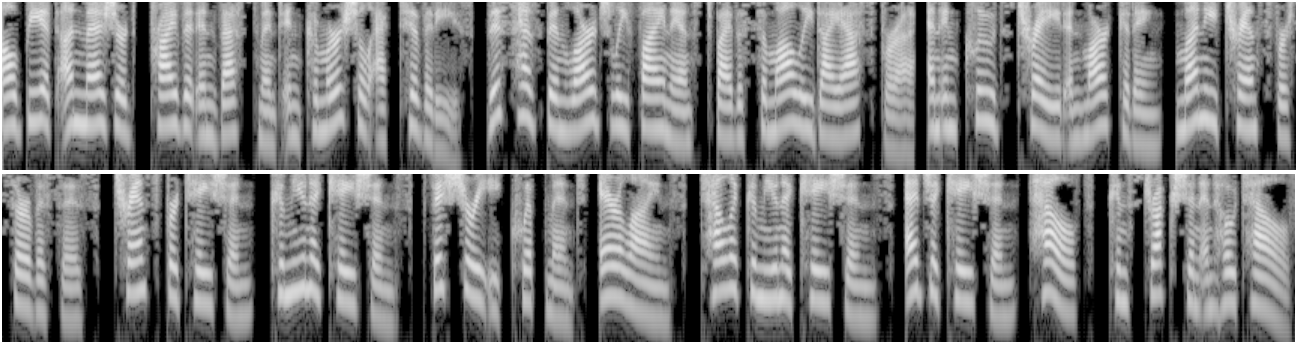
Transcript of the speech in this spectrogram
albeit unmeasured, private investment in commercial activities. This has been largely financed by the Somali diaspora, and includes trade and marketing, money transfer services, transportation, communications, fishery equipment, airlines, telecommunications, education, health, construction and hotels.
